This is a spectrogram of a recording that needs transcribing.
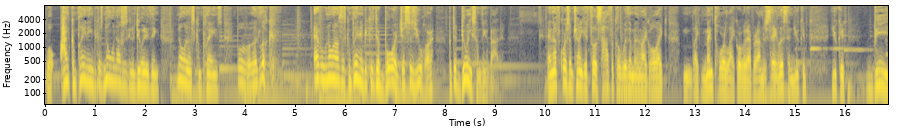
Well, I'm complaining because no one else is going to do anything. No one else complains. Blah, blah, blah. Like, look, everyone, no one else is complaining because they're bored just as you are, but they're doing something about it. And of course, I'm trying to get philosophical with them and like all like like mentor like or whatever. I'm just saying, listen, you could you could be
